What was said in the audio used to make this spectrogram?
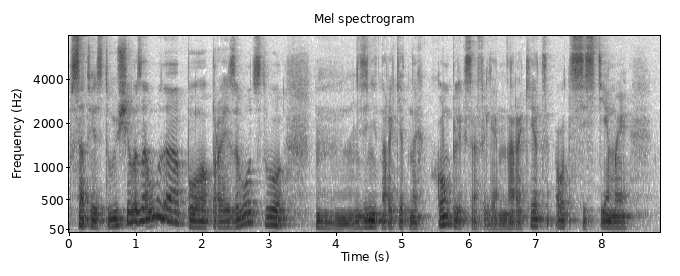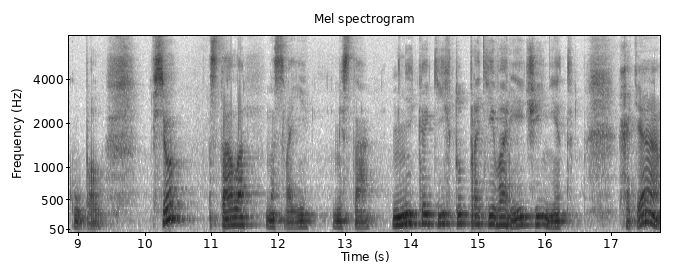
соответствующего завода по производству зенитно-ракетных комплексов или ракет от системы «Купол». Все стало на свои места. Никаких тут противоречий нет. Хотя,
